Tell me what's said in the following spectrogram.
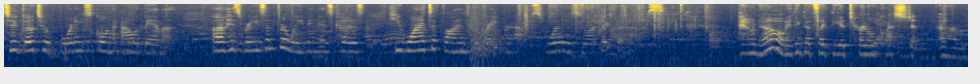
to go to a boarding school in Alabama. Um, his reason for leaving is because he wanted to find the great perhaps. What is your great perhaps? I don't know. I think that's like the eternal question. Um,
